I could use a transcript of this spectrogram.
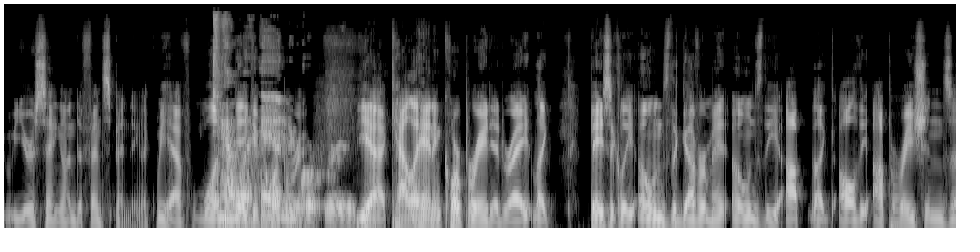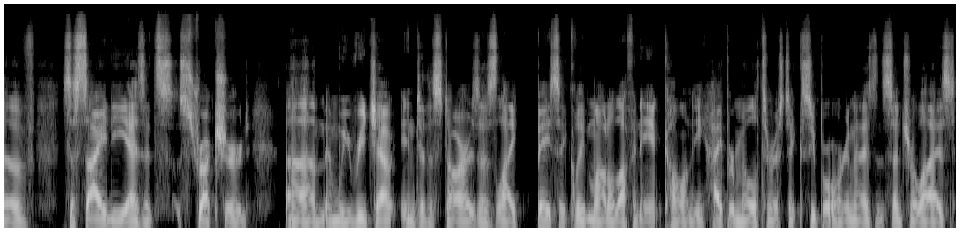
you're saying on defense spending. Like we have one Callahan mega corporate. Incorporated. Yeah, Callahan Incorporated, right? Like basically owns the government, owns the op- like all the operations of society as it's structured. Um, and we reach out into the stars as like basically modeled off an ant colony, hyper militaristic, super organized and centralized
